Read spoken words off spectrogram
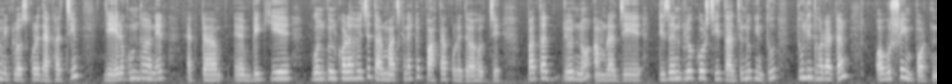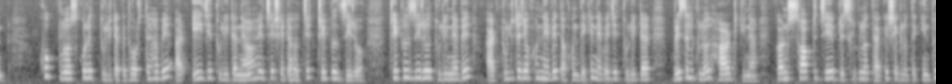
আমি ক্লোজ করে দেখাচ্ছি যে এরকম ধরনের একটা বেঁকিয়ে গোল গোল করা হয়েছে, তার মাঝখানে একটা পাতা করে দেওয়া হচ্ছে। পাতার জন্য আমরা যে ডিজাইনগুলো করছি, তার জন্য কিন্তু তুলি ধরাটা অবশ্যই ইম্পর্ট্যান্ট খুব ক্লোজ করে তুলিটাকে ধরতে হবে। আর এই যে তুলিটা নেওয়া হয়েছে, সেটা হচ্ছে ট্রিপল জিরো ট্রিপল জিরো তুলি নেবে, আর তুলিটা যখন নেবে, তখন দেখে নেবে যে তুলিটার ব্রিসেলগুলো হার্ড কিনা। কারণ সফট যে ব্রিসেলগুলো থাকে, সেগুলোতে কিন্তু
